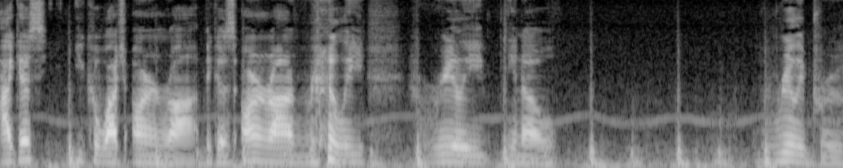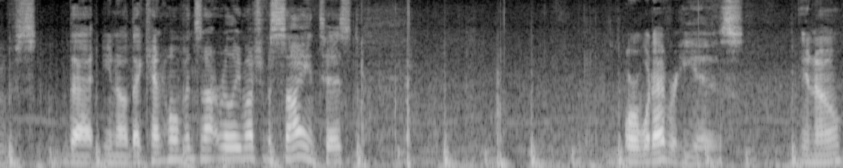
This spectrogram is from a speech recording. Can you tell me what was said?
I guess you could watch Aron Ra because Aron Ra really, really, you know, really proves that you know that Kent Hovind's not really much of a scientist or whatever he is, you know.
